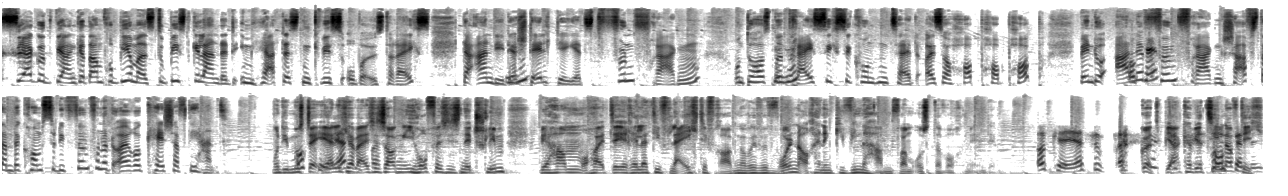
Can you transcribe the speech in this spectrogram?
Sehr gut, Bianca, dann probieren wir es. Du bist gelandet im härtesten Quiz Oberösterreichs. Der Andi, der stellt dir jetzt fünf Fragen und du hast nur 30 Sekunden Zeit. Also hopp, hopp, hopp. Wenn du alle Okay. fünf Fragen schaffst, dann bekommst du die 500 Euro Cash auf die Hand. Und ich muss dir Okay, ja, ehrlicherweise super. sagen, ich hoffe, es ist nicht schlimm. Wir haben heute relativ leichte Fragen, aber wir wollen auch einen Gewinn haben vor dem Osterwochenende. Okay, ja, super. Gut, Bianca, wir zählen auf dich.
